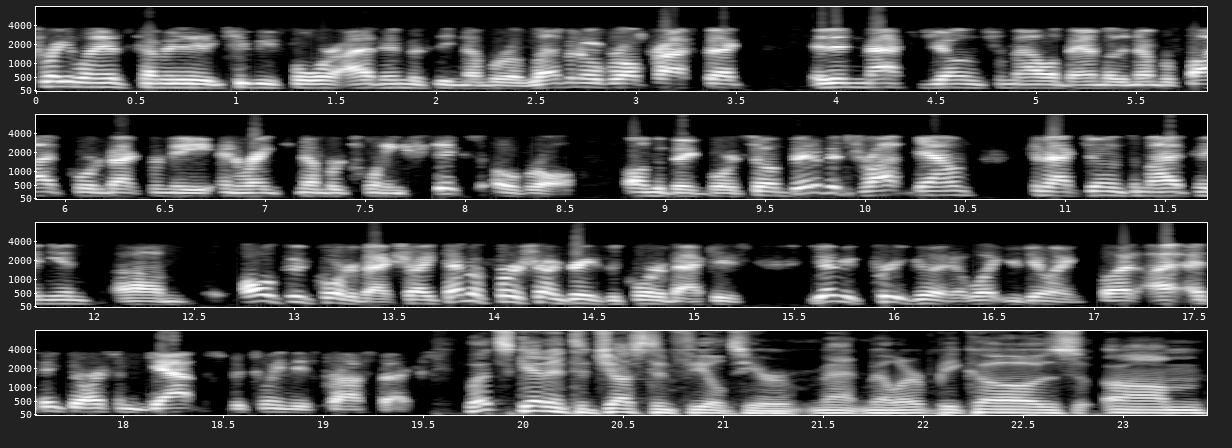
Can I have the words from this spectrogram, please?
Trey Lance coming in at QB four. I have him as the number eleven overall prospect. And then Mac Jones from Alabama, the number five quarterback for me, and ranked number 26 overall on the big board. So a bit of a drop down to Mac Jones, in my opinion. Um, all good quarterbacks, right? To have a first round grade as a quarterback is you got to be pretty good at what you're doing. But I, I think there are some gaps between these prospects. Let's get into Justin Fields here, Matt Miller, because um,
